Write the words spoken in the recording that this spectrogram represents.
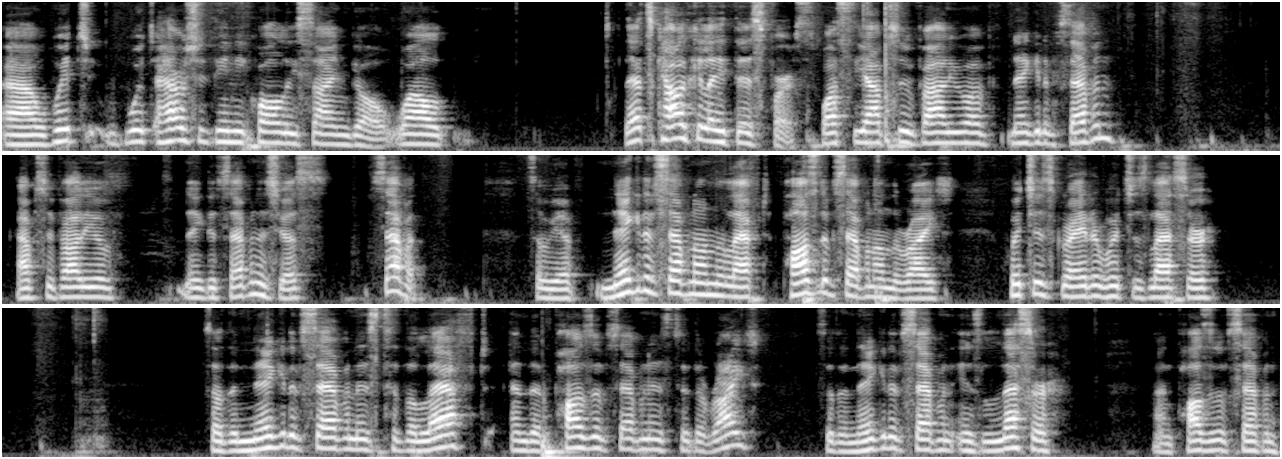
uh, which, which, how should the inequality sign go? Well, let's calculate this first. What's the absolute value of negative 7? Absolute value of negative 7 is just 7. So we have negative 7 on the left, positive 7 on the right. Which is greater, which is lesser? So the negative 7 is to the left and the positive 7 is to the right. So the negative 7 is lesser and positive 7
